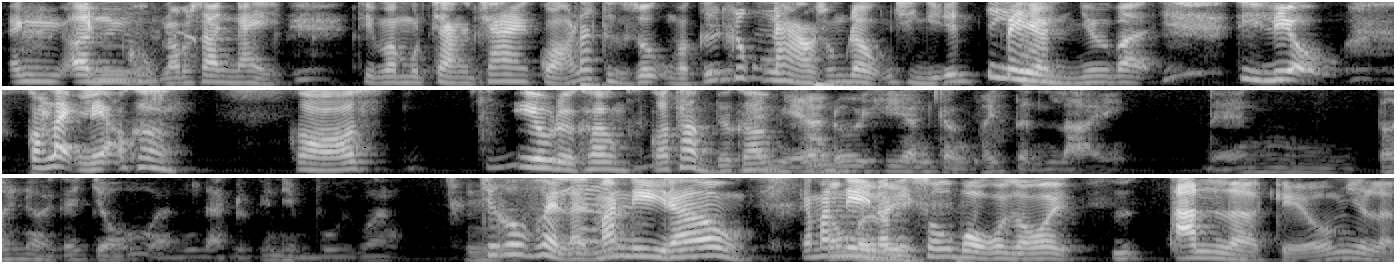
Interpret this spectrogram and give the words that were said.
anh ân Ừ. khủng long xanh này thì mà một chàng trai quá là thử dụng và cứ lúc nào trong đầu cũng chỉ nghĩ đến Tiền. tiền. như vậy thì liệu có lạnh lẽo không? Có yêu được không? Có thẩm được em không? nghĩ là đôi khi anh cần phải tịnh lại để anh tới nơi tới và anh đạt được cái niềm vui của anh. Chứ không phải là money đâu. Cái money bởi nó bị xô bồ rồi. Anh là kiểu như là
